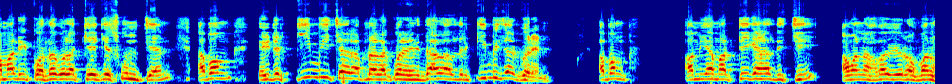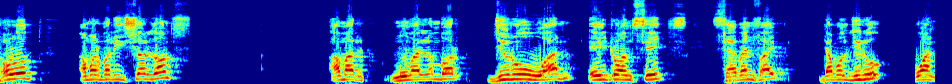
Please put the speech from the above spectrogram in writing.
আমার এই কথাগুলো কে কে শুনছেন এবং এইটার কি বিচার আপনারা করেন, দালালদের কি বিচার করেন? এবং আমি আমার ঠিকানা দিচ্ছি। আমার নাম হাবিবুর রহমান হলুদ। আমার বাড়ি ঈশ্বরগঞ্জ। আমার mobile number zero one eight one six seven five double zero one.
